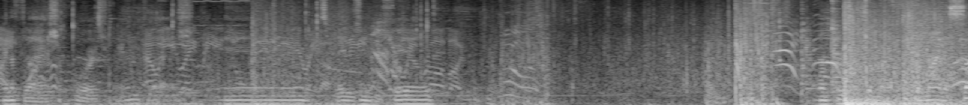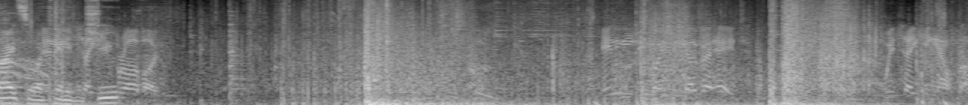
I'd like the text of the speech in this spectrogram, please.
And a flash, of course. Random flash. And explosion failed. One person's in my freaking line of sight, so I can't even shoot. Bravo. Enemy UAV overhead. We're taking Alpha.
